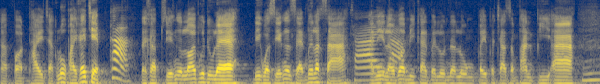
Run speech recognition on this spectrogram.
อ่าปลอดภัยจากโรคภัยไข้เจ็บค่ะนะครับเสียเงินร้อยเพื่อดูแล ดีกว่าเสียเงินแสนเพื่อรักษาใช่อันี้เราค่ะก็มีการไปรณรงค์ไปประชาสัมพันธ์ PR อืม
